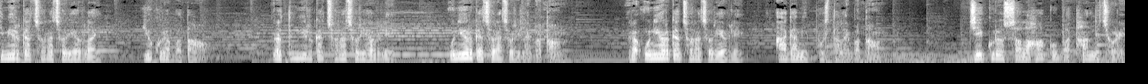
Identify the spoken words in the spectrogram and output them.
तिमीहरूका छोराछोरीहरूलाई यो कुरा बताओ। र तिमीहरूका छोराछोरीहरूले उनीहरूका छोराछोरीलाई बताउन् र उनीहरूका छोराछोरीहरूले आगामी पुस्तालाई बताउन्। जे कुरो सलहको बथानले छोडे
